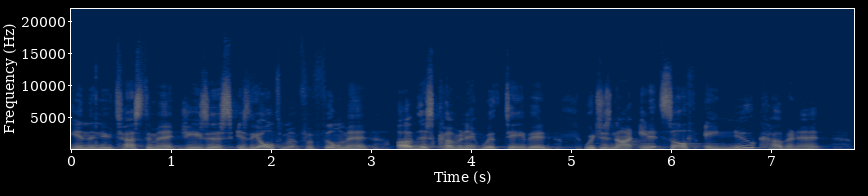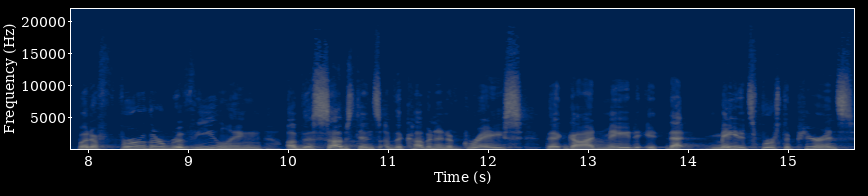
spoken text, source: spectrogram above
In the New Testament, Jesus is the ultimate fulfillment of this covenant with David, which is not in itself a new covenant, but a further revealing of the substance of the covenant of grace that God made it, that made its first appearance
